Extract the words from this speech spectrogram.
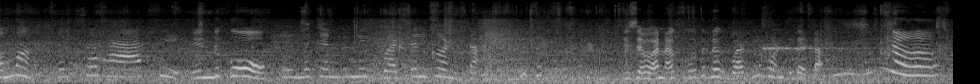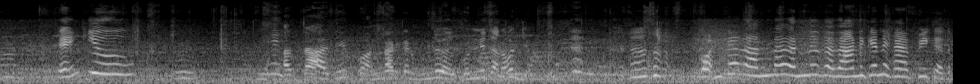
అమ్మ. ఎందుకో? ఎందుకంటే నీకు బట్టలు కొంటా. చూసావా? నా కూతురు నాకు బట్టలు కొంటుందట. థ్యాంక్ యూ అత్త అదే కానీ ముందు కొన్ని తర్వాత చెప్పు. కొంటారు? అన్నది అన్నది దానికనే హ్యాపీ కదా.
